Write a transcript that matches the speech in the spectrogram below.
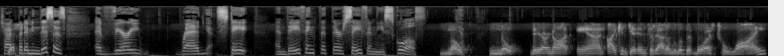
chat. Yes. But I mean, this is a very red Yeah. state, and they think that they're safe in these schools. No, no, they are not. And I can get into that a little bit more as to why.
